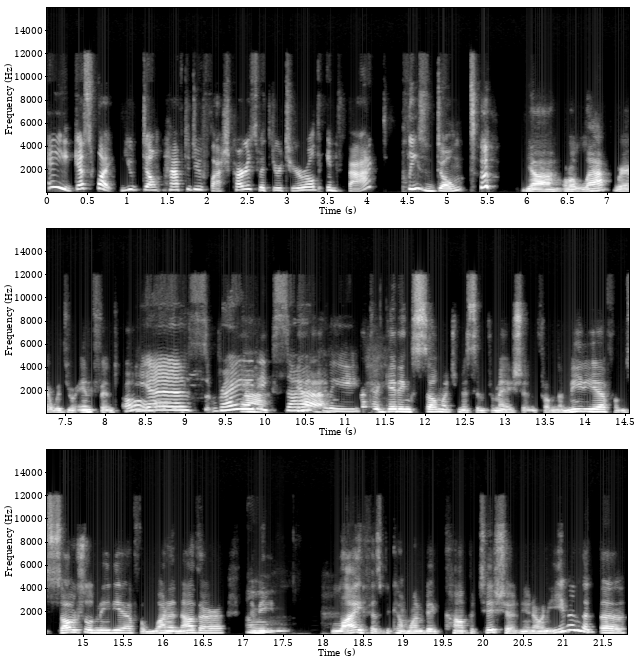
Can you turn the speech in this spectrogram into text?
hey guess what? You don't have to do flashcards with your two year old in fact please don't yeah or lapware with your infant oh yes right yeah. exactly yeah. They're getting so much misinformation from the media from social media from one another oh. i mean life has become one big competition you know and even that the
